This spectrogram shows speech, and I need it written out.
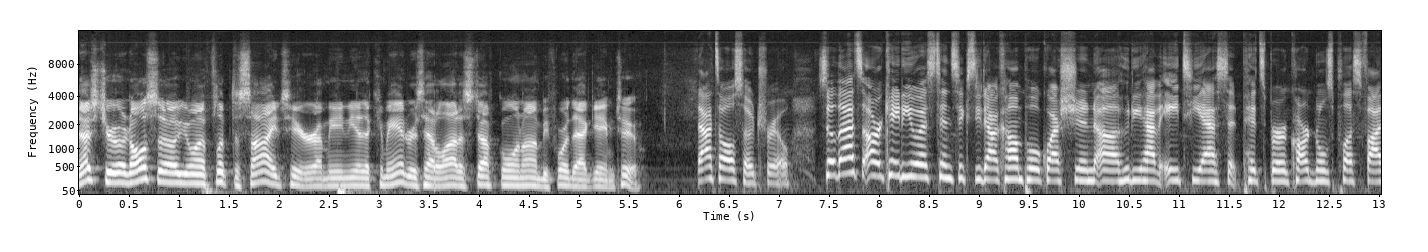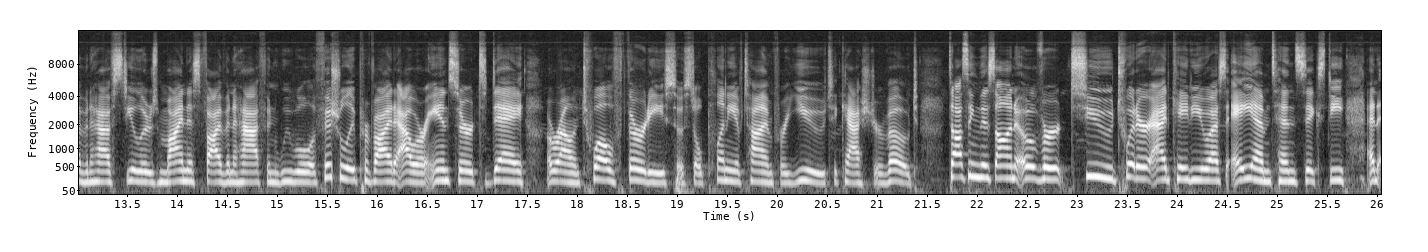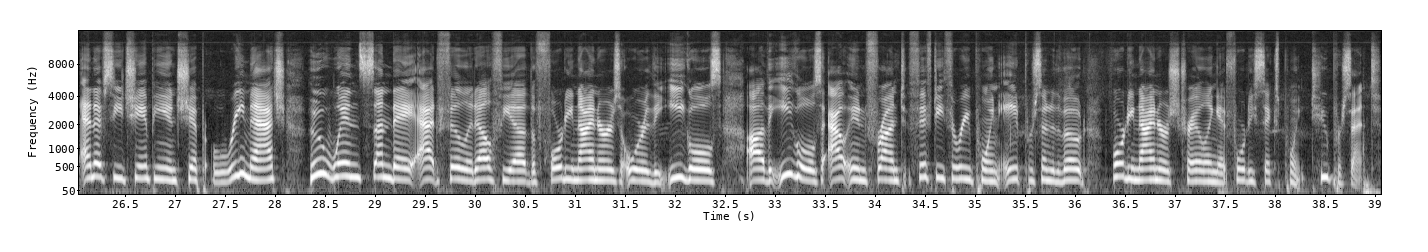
That's true, and also you want to flip the sides here. I mean, you know, the Commanders had a lot of stuff going on before that game too. That's also true. So that's our KDUS1060.com poll question. Uh, who do you have ATS at Pittsburgh? Cardinals plus five and a half, Steelers minus five and a half, and we will officially provide our answer today around 12:30. So still plenty of time for you to cast your vote. Tossing this on over to Twitter at KDUS AM 1060, an NFC Championship rematch. Who wins Sunday at Philadelphia? The 49ers or the Eagles? Uh, the Eagles out in front, 53.8% of the vote. 49ers trailing at 46.2%.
